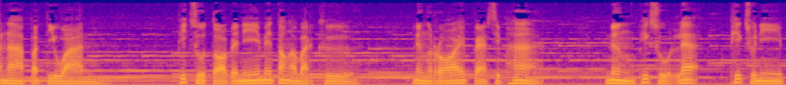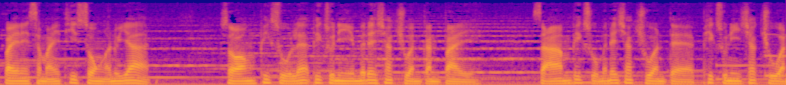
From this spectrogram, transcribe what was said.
อนาปฏิวานภิกษุต่อไปนี้ไม่ต้องอบัตคือ 185 1. ภิกษุและภิกษุณีไปในสมัยที่ทรงอนุญาต 2. ภิกษุและภิกษุณีไม่ได้ชักชวนกันไป 3. ภิกษุไม่ได้ชักชวน แต่ภิกษุณีชักชวน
